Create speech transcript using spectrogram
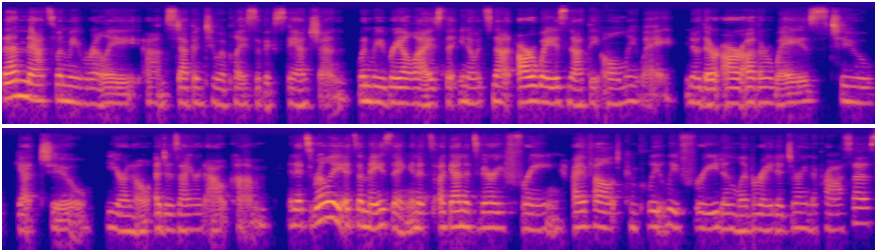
then that's when we really um, step into a place of expansion when we realize that you know it's not our way is not the only way. You know there are other ways to get to you know a desired outcome and it's really it's amazing and it's again it's very freeing. I felt completely freed and liberated during the process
